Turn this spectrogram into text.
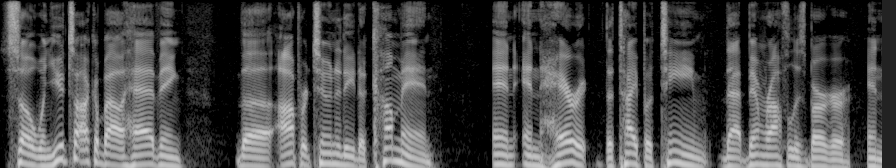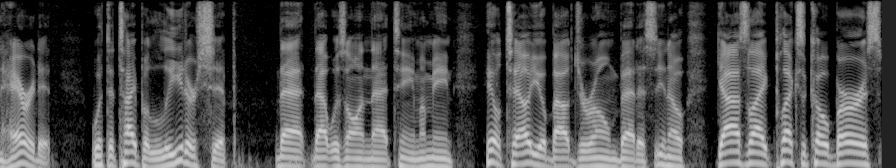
So when you talk about having the opportunity to come in and inherit the type of team that Ben Roethlisberger inherited with the type of leadership that that was on that team. I mean, he'll tell you about Jerome Bettis. You know, guys like Plaxico Burress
